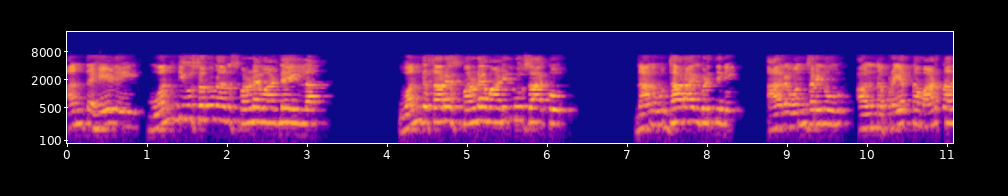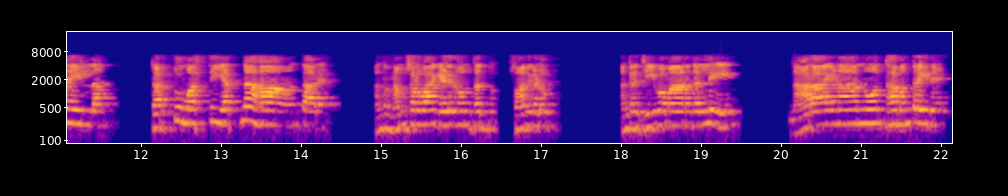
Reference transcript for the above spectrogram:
ಅಂತ ಹೇಳಿ ಒಂದ್ ದಿವಸನೂ ನಾನು ಸ್ಮರಣೆ ಮಾಡಲೇ ಇಲ್ಲ. ಒಂದ್ ಸಾರಿ ಸ್ಮರಣೆ ಮಾಡಿದ್ರೂ ಸಾಕು. ನಾನು ಉದ್ಧಾರ ಆಗಿ ಬಿಡ್ತೀನಿ ಆದ್ರೆ ಒಂದ್ಸರಿನೂ ಅದನ್ನ ಪ್ರಯತ್ನ ಮಾಡ್ತಾನೆ ಇಲ್ಲ. ತರ್ತು ಮಸ್ತಿ ಯತ್ನ ಅಂತಾರೆ. ಅಂದ್ರೆ ನಮ್ ಸಲುವಾಗಿ ಹೇಳಿರುವಂಥದ್ದು ಸ್ವಾಮಿಗಳು. ಅಂದ್ರೆ ಜೀವಮಾನದಲ್ಲಿ ನಾರಾಯಣ ಅನ್ನುವಂತಹ ಮಂತ್ರ ಇದೆ.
